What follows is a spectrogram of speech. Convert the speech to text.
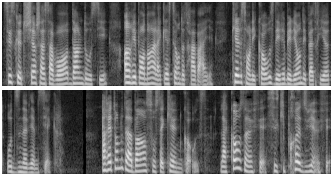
C'est ce que tu cherches à savoir dans le dossier en répondant à la question de travail. Quelles sont les causes des rébellions des Patriotes au 19e siècle? Arrêtons-nous d'abord sur ce qu'est une cause. La cause d'un fait, c'est ce qui produit un fait,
